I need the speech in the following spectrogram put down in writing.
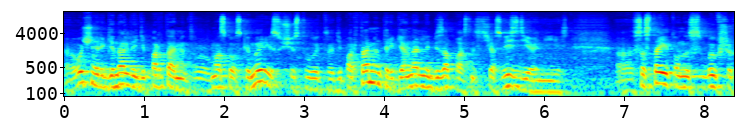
Э, очень оригинальный департамент в московской мэрии существует, департамент региональной безопасности, сейчас везде они есть. Э, состоит он из бывших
